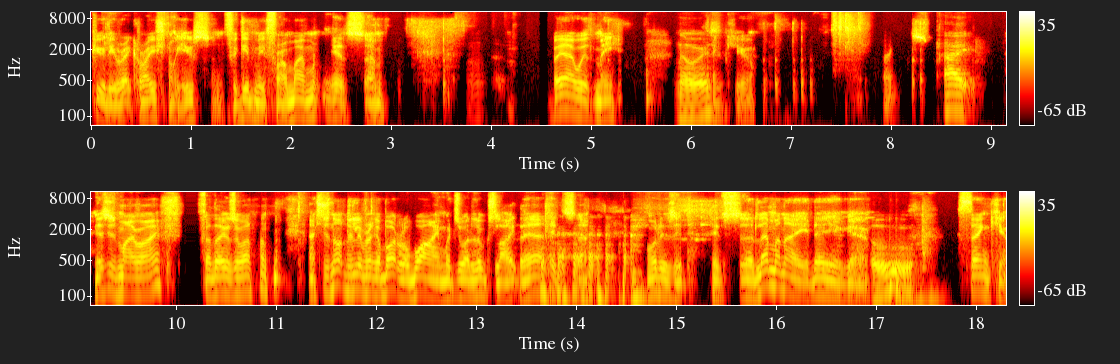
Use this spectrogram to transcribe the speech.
purely recreational use. And forgive me for a moment. It's um, bear with me. No worries. Thank you. Thanks. Hi. This is my wife. For those who are, and she's not delivering a bottle of wine, which is what it looks like there. It's uh, what is it? It's uh, lemonade. There you go. Ooh. Thank you.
